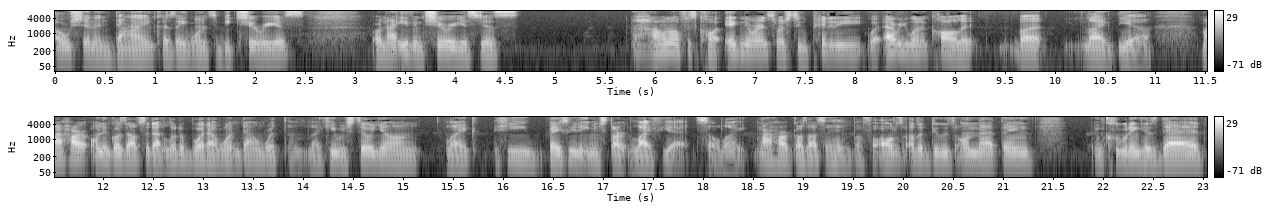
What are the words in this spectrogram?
ocean and dying because they wanted to be curious or not even curious, just I don't know if it's called ignorance or stupidity, whatever you want to call it. But like, yeah, my heart only goes out to that little boy that went down with them. Like he was still young. Like he basically didn't even start life yet. So like my heart goes out to him. But for all those other dudes on that thing, including his dad,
